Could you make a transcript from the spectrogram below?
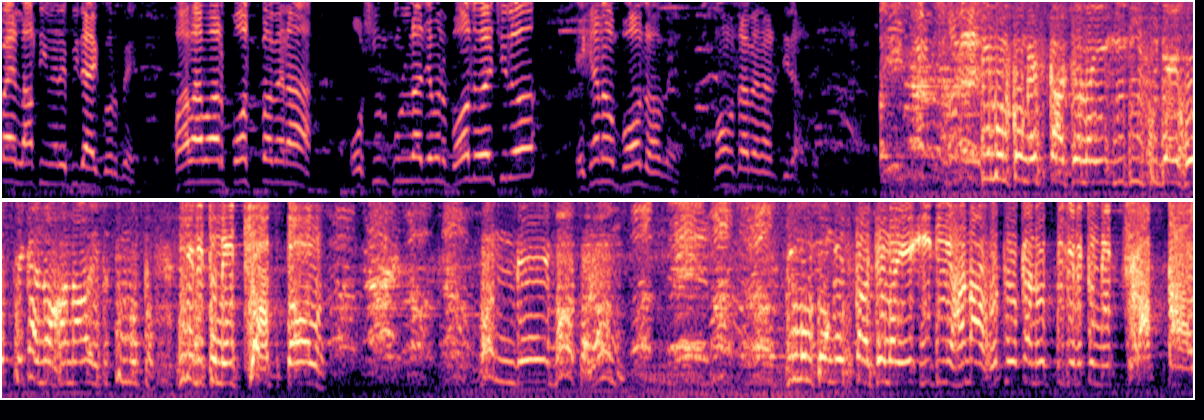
পায়ে লাথি মেরে বিদায় করবে। পালাবার পথ পাবে না। অসুরকুল্লা যেমন বধ হয়েছিল, এখানেও বধ হবে, মমতা ব্যানার্জির হাতে। তৃণমূল কংগ্রেস কার্যালয়ে ইডি, সিবিআই হচ্ছে কেন হানা? এটা তৃণমূল বিজেপি তুমি চপ দল। বন্দে মাতরম। তৃণমূল কংগ্রেস কার্যালয়ে ইডি হানা হতো কেন বিজেপি তুমি চপ দাও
